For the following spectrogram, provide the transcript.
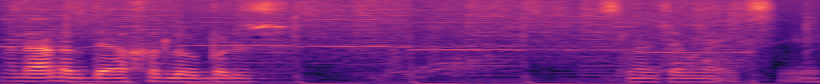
هلا أنا بدي آخذ له برج. بس نجمع اكسير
